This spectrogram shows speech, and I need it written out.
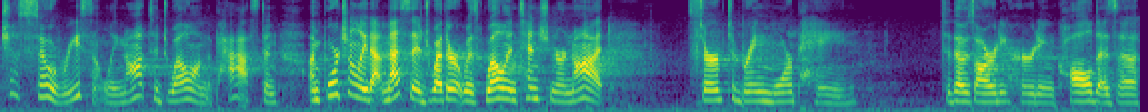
just so recently, not to dwell on the past. And unfortunately, that message, whether it was well intentioned or not, served to bring more pain to those already hurting, called as a,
